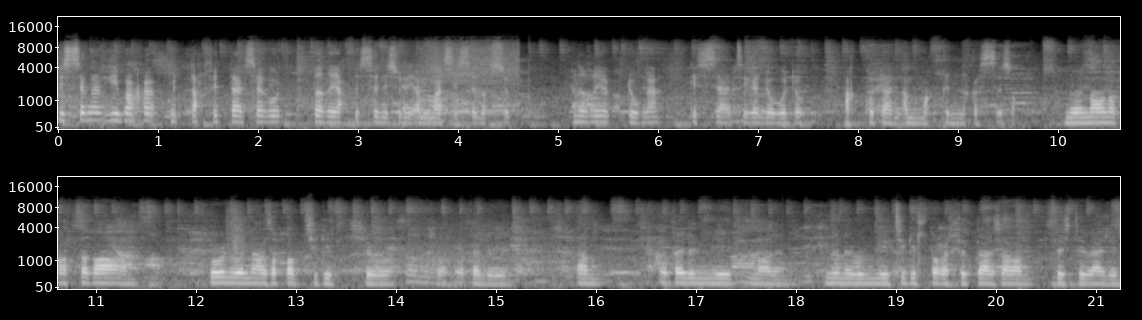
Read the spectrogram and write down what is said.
писсанган ивака миттарфиттаассагут периарписсани суни аммаассалерсут нериуттунга киссаатигалугулу аққутаан аммаққиннеқассасо нуанаарнеқартақаа уунуанаарсаппартикиллугу со эқалуи ам эқалунни маалан нунагумни тикиллтораллуттаасарам фестивалин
